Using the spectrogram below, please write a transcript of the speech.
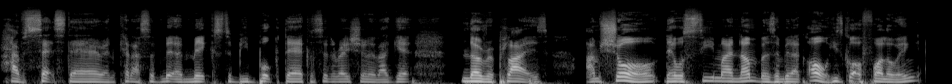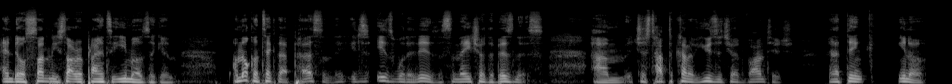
have sets there and can I submit a mix to be booked there consideration and I get no replies, I'm sure they will see my numbers and be like, oh, he's got a following and they'll suddenly start replying to emails again. I'm not going to take that personally. It just is what it is. It's the nature of the business. Um, you just have to kind of use it to your advantage. And I think, you know,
